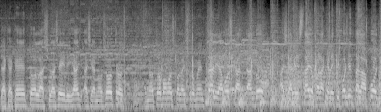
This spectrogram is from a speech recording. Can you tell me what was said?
De acá que toda la ciudad se dirige hacia nosotros y nosotros vamos con la instrumental y vamos cantando hacia el estadio para que el equipo sienta el apoyo.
